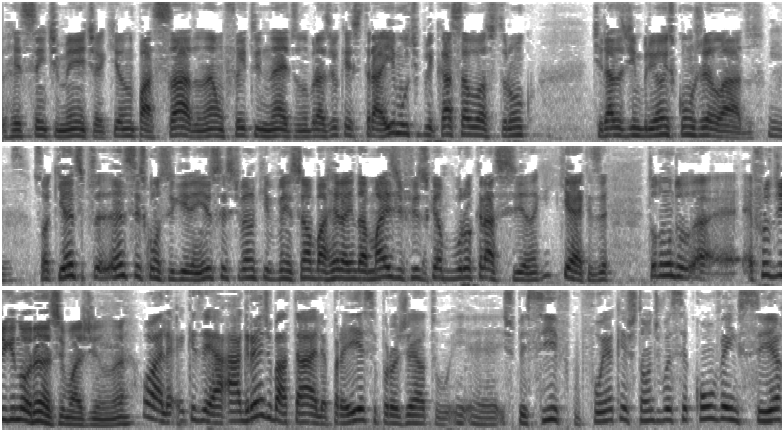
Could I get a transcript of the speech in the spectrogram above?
recentemente, aqui ano passado, né, um feito inédito no Brasil, que é extrair e multiplicar células-tronco tiradas de embriões congelados. Isso. Só que antes, antes de vocês conseguirem isso, vocês tiveram que vencer uma barreira ainda mais difícil que a burocracia. Né? O que, que é? Quer dizer, todo mundo. É, é, fruto de ignorância, imagino, né? Olha, quer dizer, a, a grande batalha para esse projeto é, específico foi a questão de você convencer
